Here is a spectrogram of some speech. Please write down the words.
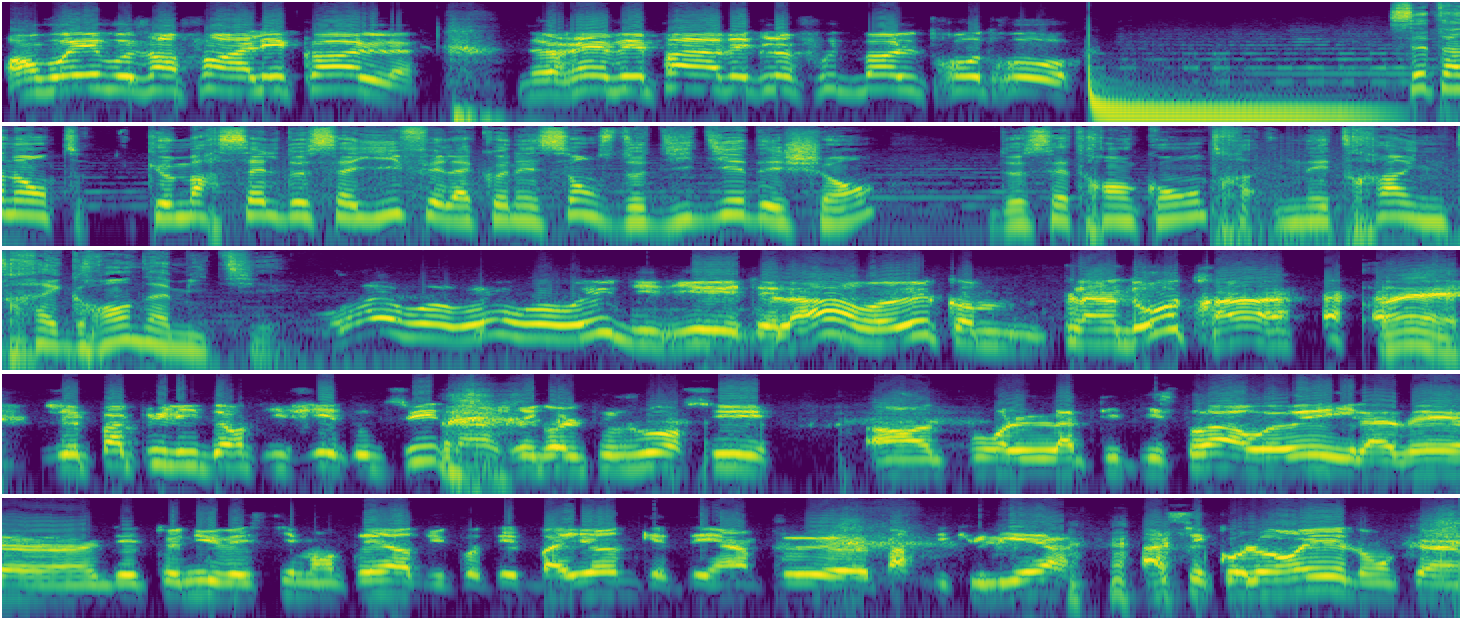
Envoyez vos enfants à l'école. Ne rêvez pas avec le football trop trop. C'est à Nantes que Marcel Desailly fait la connaissance de Didier Deschamps. De cette rencontre naîtra une très grande amitié. Ouais, ouais, ouais, ouais, ouais. Didier était là, ouais, comme plein d'autres. Hein. Ouais. J'ai pas pu l'identifier tout de suite. Hein. Je rigole toujours si, pour la petite histoire, ouais, il avait euh, des tenues vestimentaires du côté de Bayonne qui étaient un peu euh, particulières, assez colorées. Donc, euh,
